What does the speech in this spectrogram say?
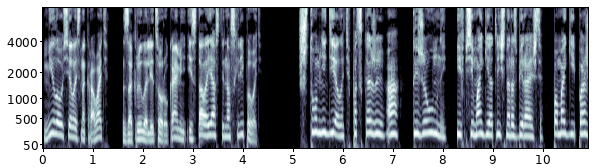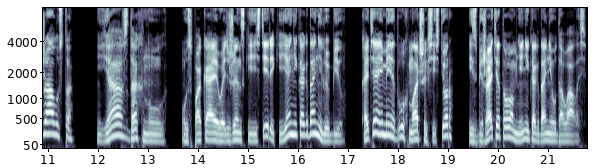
Мила уселась на кровать, закрыла лицо руками и стала явственно всхлипывать. «Что мне делать? Подскажи, а? Ты же умный и в псимагии отлично разбираешься. Помоги, пожалуйста!» Я вздохнул. Успокаивать женские истерики я никогда не любил. Хотя, имея двух младших сестер, избежать этого мне никогда не удавалось.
